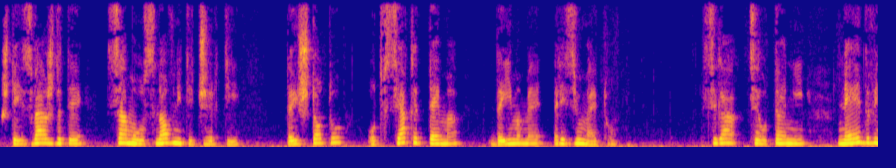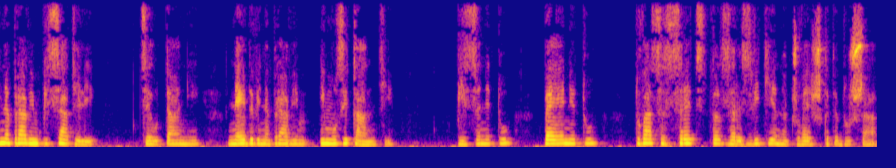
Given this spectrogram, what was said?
ще изваждате само основните черти, тъй, щото от всяка тема да имаме резюмето. Сега целта ни не е да ви направим писатели, целта ни не е да ви направим и музиканти. Писането, пеенето, това са средства за развитие на човешката душа.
